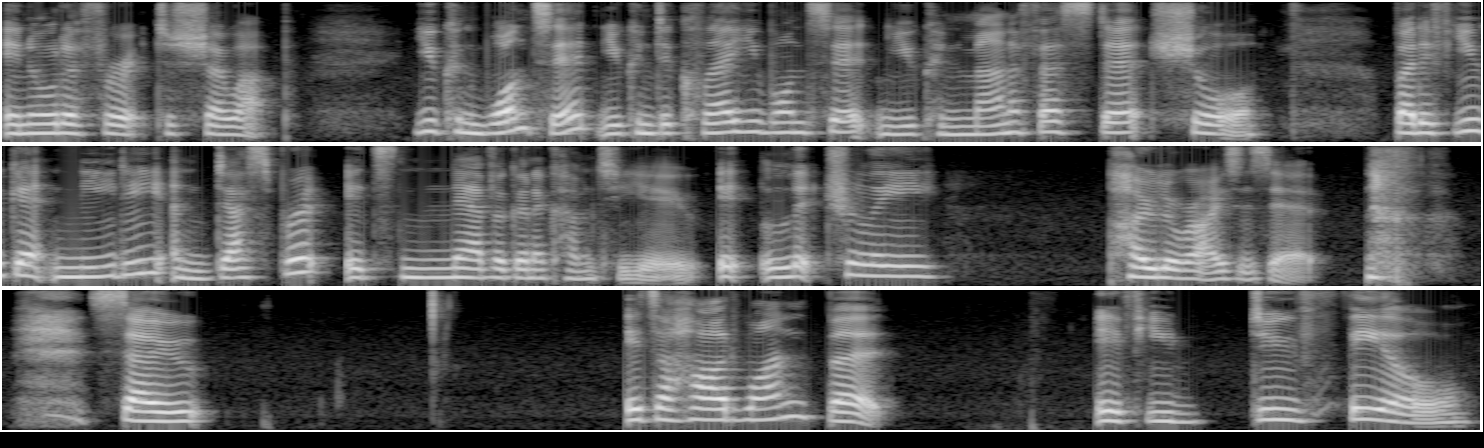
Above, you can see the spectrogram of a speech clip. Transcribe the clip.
in order for it to show up. You can want it, you can declare you want it, you can manifest it, sure. But if you get needy and desperate, it's never going to come to you. It literally polarizes it. so it's a hard one, but if you do feel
